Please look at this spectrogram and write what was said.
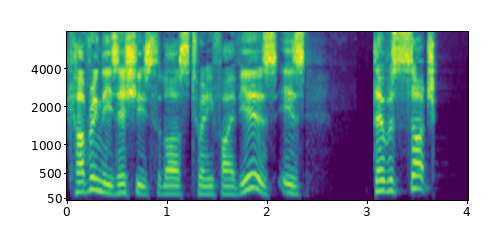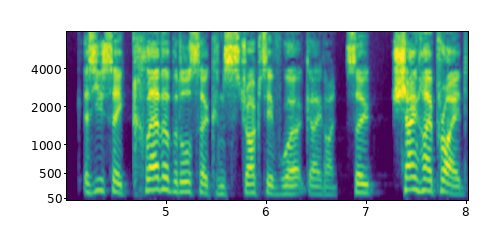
covering these issues for the last 25 years is there was such, as you say, clever but also constructive work going on. So, Shanghai Pride,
